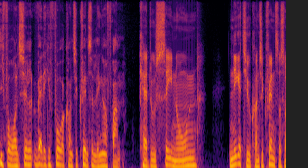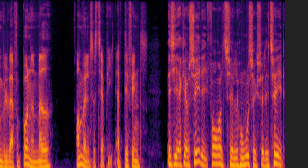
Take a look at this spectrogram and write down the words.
i forhold til, hvad det kan få af konsekvenser længere frem. Kan du se nogle negative konsekvenser, som vil være forbundet med omvendelsesterapi, at det findes? Altså, jeg kan jo se det i forhold til homoseksualitet,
